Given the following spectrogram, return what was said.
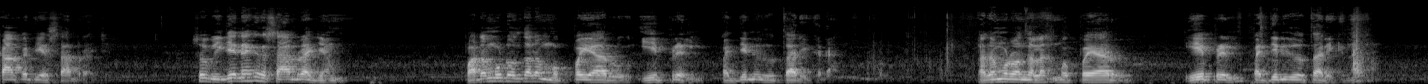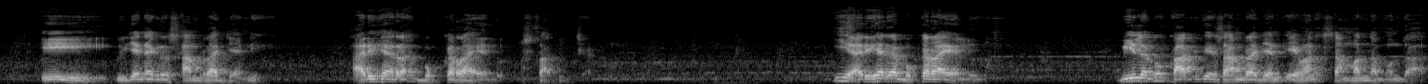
కాకతీయ సామ్రాజ్యం. సో విజయనగర సామ్రాజ్యం పదమూడు వందల ముప్పై ఆరు ఏప్రిల్ పద్దెనిమిదో తారీఖున. పదమూడు వందల ముప్పై ఆరు ఏప్రిల్ పద్దెనిమిదో తారీఖున ఈ విజయనగర సామ్రాజ్యాన్ని హరిహర బుక్కరాయలు స్థాపించాడు ఈ హరిహర బుక్కరాయలు వీళ్ళకు కాకతీయ సామ్రాజ్యానికి ఏమైనా సంబంధం ఉందా?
